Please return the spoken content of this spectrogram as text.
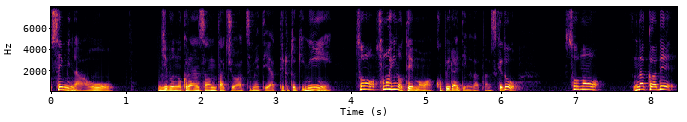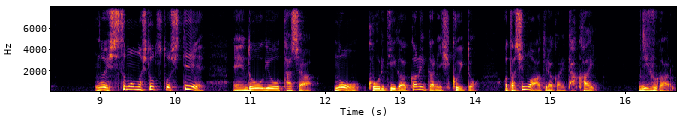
セミナーを自分のクライアントさんたちを集めてやってる時に、その、その日のテーマはコピーライティングだったんですけど、その中での質問の一つとして、えー、同業他社のクオリティが明らかに低いと、私のは明らかに高い、自負がある。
